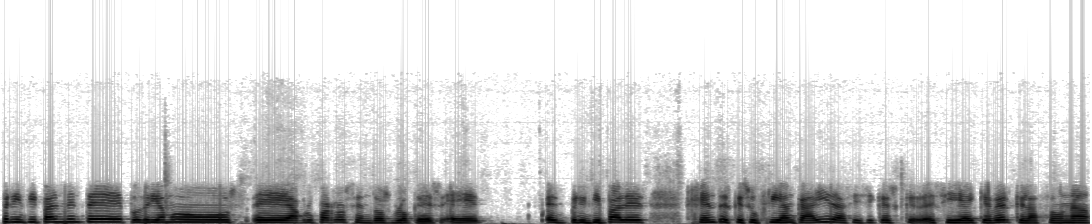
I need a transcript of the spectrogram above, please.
principalmente podríamos eh, agruparlos en dos bloques. Eh, el principal es gentes que sufrían caídas y sí que es que sí hay que ver que la zona,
